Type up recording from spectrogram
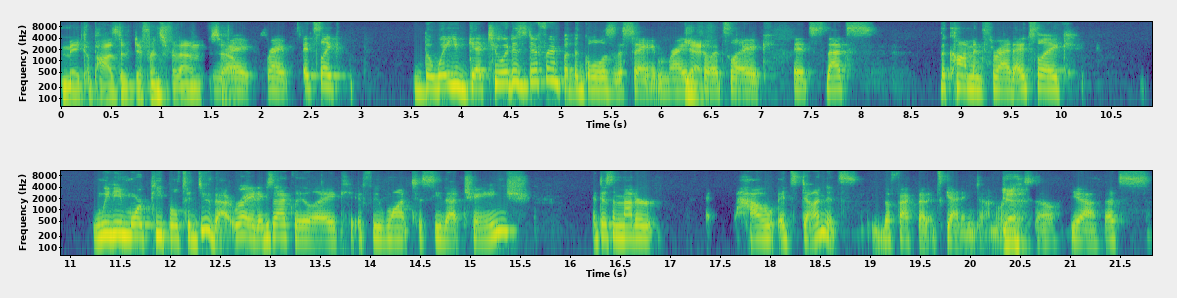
make a positive difference for them. So Right, right. It's like the way you get to it is different, but the goal is the same, right? Yeah. So it's like it's that's the common thread. It's like we need more people to do that, right? Exactly. Like if we want to see that change, it doesn't matter how it's done, it's the fact that it's getting done, right? Yeah. So yeah, that's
